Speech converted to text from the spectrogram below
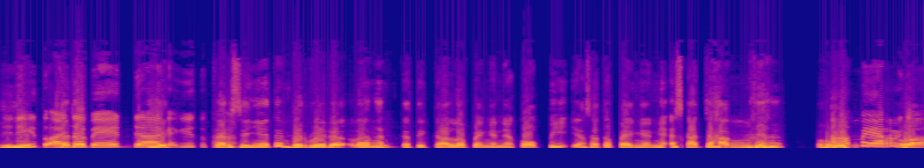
Jadi Iya, itu aja karena beda iya, kayak gitu kan. Versinya itu berbeda banget. Ketika lo pengennya kopi, yang satu pengennya es kacang. oh, Amer oh.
